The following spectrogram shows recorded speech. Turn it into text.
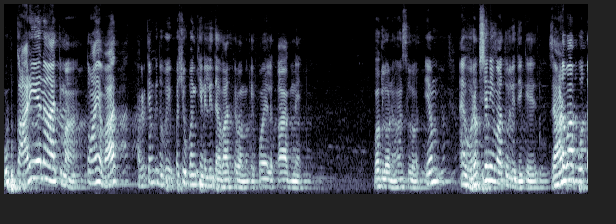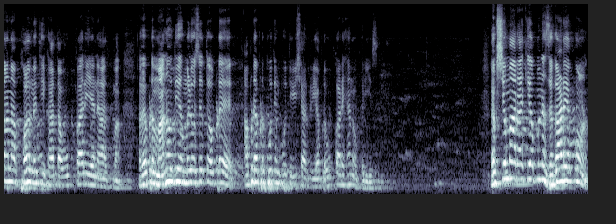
ઉપકારી એના આત્મા તો અહીંયા વાત, આગળ કેમ કીધું ભાઈ? પશુ પંખીને લીધા વાત કરવામાં કે કોયલ કાગ ને બગલો ને હંસલો એમ આ વૃક્ષની વાતો લીધી કે ઝાડવા પોતાના ફળ નથી ખાતા, ઉપકારી અને આત્મા હવે આપણે માનવ દેહ મળ્યો છે તો આપણે આપણે આપણે પોતે પોતે વિચાર કરીએ, આપણે ઉપકાર હેનો કરીએ છીએ? લક્ષ્યમાં રાખી આપણને જગાડે કોણ?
